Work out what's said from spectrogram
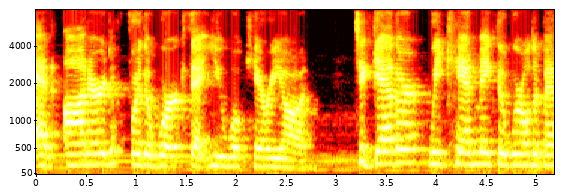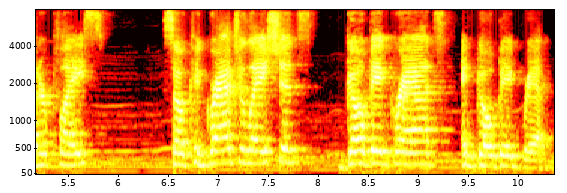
and honored for the work that you will carry on. Together, we can make the world a better place. So, congratulations, go big grads, and go big red.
